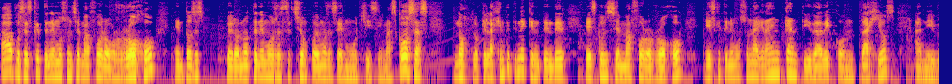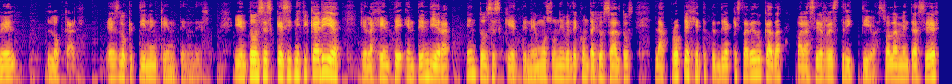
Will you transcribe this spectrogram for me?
ah, pues es que tenemos un semáforo rojo, entonces, pero no tenemos restricción, podemos hacer muchísimas cosas. No, lo que la gente tiene que entender es que un semáforo rojo es que tenemos una gran cantidad de contagios a nivel local. Es lo que tienen que entender. Y entonces, ¿qué significaría? Que la gente entendiera entonces que tenemos un nivel de contagios altos. La propia gente tendría que estar educada para ser restrictiva, solamente hacer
